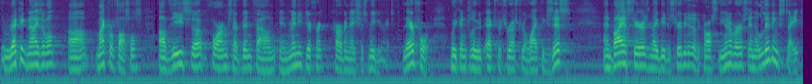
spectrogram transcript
The recognizable uh, microfossils of these uh, forms have been found in many different carbonaceous meteorites. Therefore, we conclude extraterrestrial life exists and biospheres may be distributed across the universe in a living state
